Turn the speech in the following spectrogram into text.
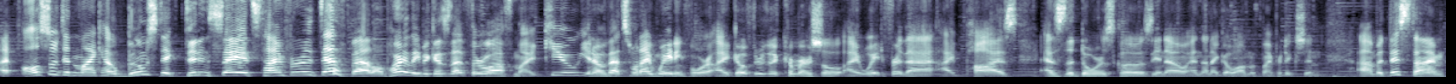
I also didn't like how Boomstick didn't say it's time for a death battle, partly because that threw off my cue. You know, that's what I'm waiting for. I go through the commercial, I wait for that, I pause as the doors close, you know, and then I go on with my prediction. Um, but this time,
